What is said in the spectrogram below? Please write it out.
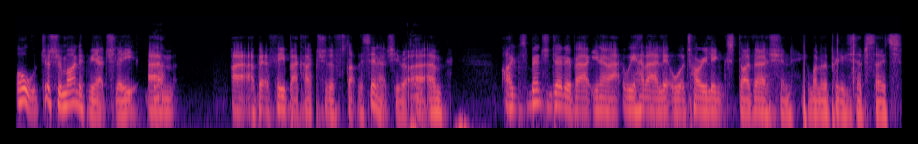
Oh, just reminded me actually. Um, a, a bit of feedback. I should have stuck this in actually. But, uh, um, I mentioned earlier about you know uh, we had our little Atari Lynx diversion in one of the previous episodes,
